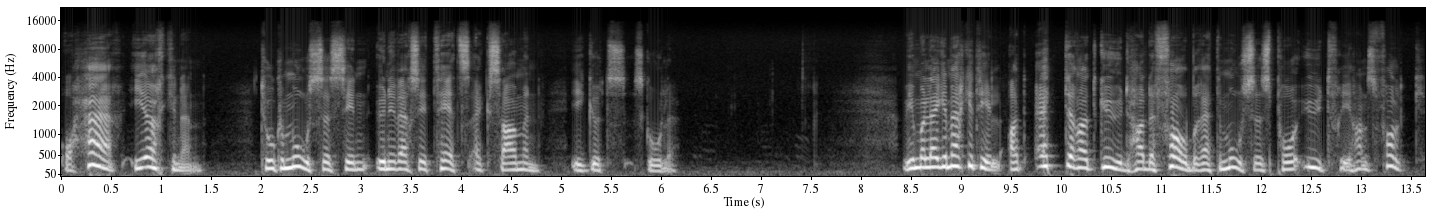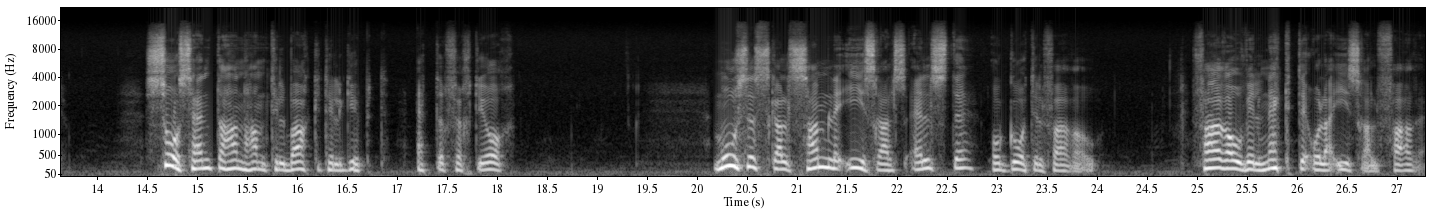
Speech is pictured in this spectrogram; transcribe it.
Og her i ørkenen tok Moses sin universitetseksamen i Guds skole. Vi må legge merke til at etter at Gud hadde forberedt Moses på å utfri hans folk, så sendte han ham tilbake til Egypt etter 40 år. Moses skal samle Israels eldste og gå til farao. Farao vil nekte å la Israel fare.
